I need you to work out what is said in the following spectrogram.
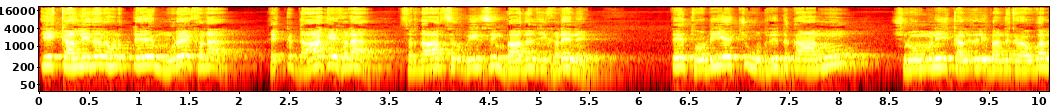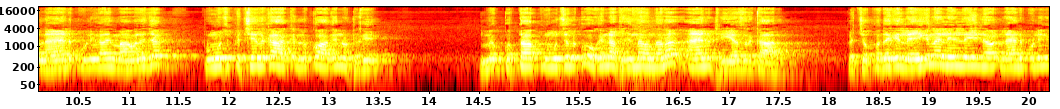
ਕਿ ਅਕਾਲੀ ਦਲ ਹੁਣ ਤੇਰੇ ਮੂਹਰੇ ਖੜਾ ਹੈ, ਇੱਕ ਢਾ ਕੇ ਖੜਾ ਹੈ। ਸਰਦਾਰ ਸੁਖਬੀਰ ਸਿੰਘ ਬਾਦਲ ਜੀ ਖੜੇ ਨੇ। ਤੇ ਤੁਹਾਡੀ ਇਹ ਝੂਠ ਦੀ ਦੁਕਾਨ ਨੂੰ ਸ਼੍ਰੋਮਣੀ ਅਕਾਲੀ ਦਲ ਹੀ ਬੰਦ ਕਰਾਊਗਾ। ਲੈਂਡ ਪੂਲਿੰਗ ਵਾਲੇ ਮਾਮਲੇ 'ਚ ਪੂੰਛ ਪਿੱਛੇ ਲੁਕਾ ਕੇ ਲੁਕਾ ਕੇ ਨੁੱਠ ਗਏ। ਜਿਵੇਂ ਕੁੱਤਾ ਪੂੰਛ ਲੁਕੋ ਕੇ ਨੱਠ ਜਾਂਦਾ ਹੁੰਦਾ ਨਾ ਐ ਨੱਠੀ ਆ ਸਰਕਾਰ। ਫਿਰ ਚੁੱਪ ਦੇ ਕੇ ਲਈ ਕਿ ਨਾ ਲੈ ਲਈ ਲੈਂਡ ਪੂਲਿੰਗ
